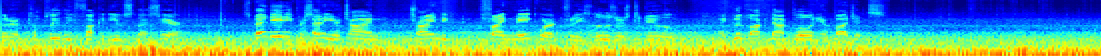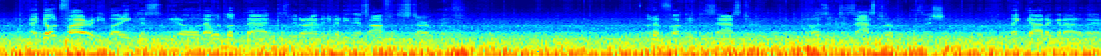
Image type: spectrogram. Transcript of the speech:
that are completely fucking useless. Here, spend 80% of your time trying to find make work for these losers to do, and good luck not blowing your budgets. I don't fire anybody because you know that would look bad because we don't have anybody in this office to start with. What a fucking disaster! That was a disaster of a position. Thank God I got out of there.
